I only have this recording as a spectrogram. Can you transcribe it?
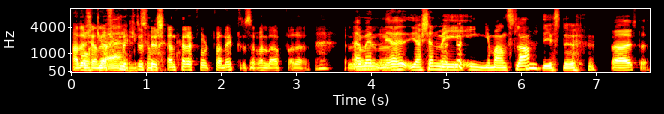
Ja, du, känner, jag är, du liksom. känner dig fortfarande inte som en löpare? Nej, men du? jag, jag känner mig i ingenmansland just nu. Ja, just det.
